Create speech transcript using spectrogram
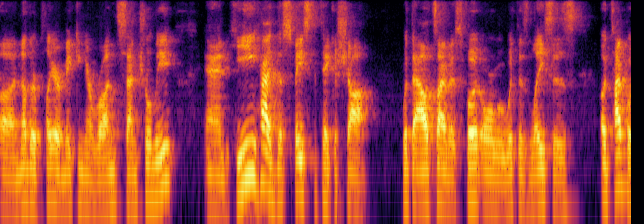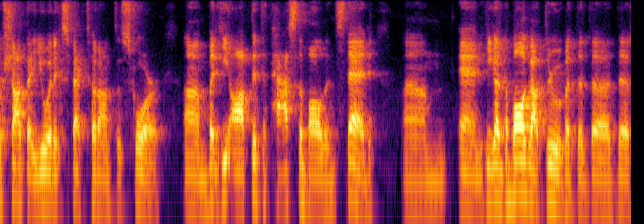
uh, another player making a run centrally and he had the space to take a shot with the outside of his foot or with his laces, a type of shot that you would expect Hudon to score. Um, but he opted to pass the ball instead. Um, and he got the ball got through, but the the the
